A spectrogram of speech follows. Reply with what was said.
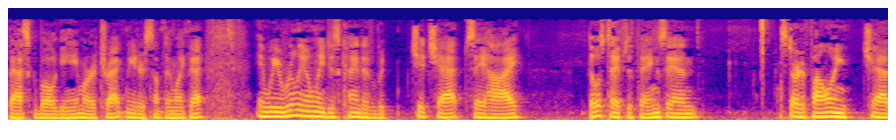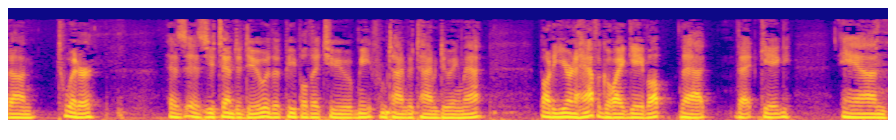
basketball game or a track meet or something like that. And we really only just kind of would chit chat, say hi, those types of things, and started following Chad on Twitter, as as you tend to do, with the people that you meet from time to time doing that about a year and a half ago, I gave up that that gig, and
